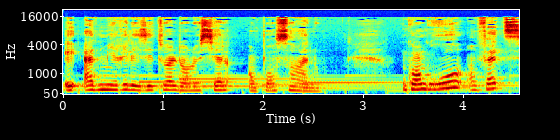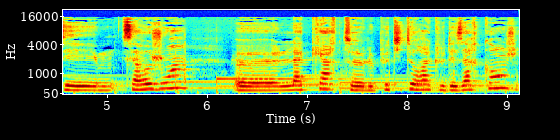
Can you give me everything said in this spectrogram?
et admirer les étoiles dans le ciel en pensant à nous. Donc en gros, en fait, ça rejoint euh, la carte, le petit oracle des archanges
